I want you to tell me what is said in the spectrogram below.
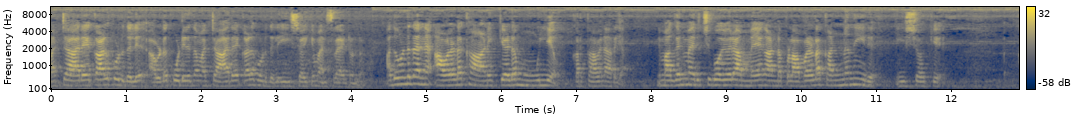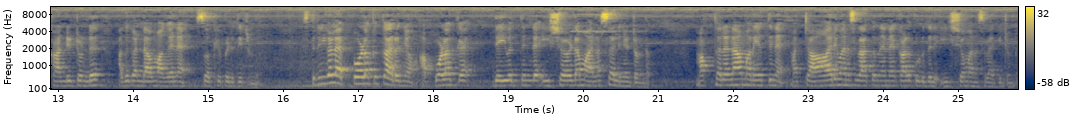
മറ്റാരേക്കാൾ കൂടുതൽ അവിടെ കൂടിയിരുന്ന മറ്റാരേക്കാൾ കൂടുതൽ ഈശോയ്ക്ക് മനസ്സിലായിട്ടുണ്ട്. അതുകൊണ്ട് തന്നെ അവളുടെ കാണിക്കയുടെ മൂല്യം കർത്താവിന് അറിയാം മകൻ മരിച്ചുപോയ ഒരു അമ്മയെ കണ്ടപ്പോൾ അവളുടെ കണ്ണുനീര് ഈശോയ്ക്ക് കണ്ടിട്ടുണ്ട്. അത് കണ്ട ആ മകനെ സൗഖ്യപ്പെടുത്തിയിട്ടുണ്ട്. സ്ത്രീകൾ എപ്പോഴൊക്കെ കരഞ്ഞോ അപ്പോഴൊക്കെ ദൈവത്തിന്റെ ഈശോയുടെ മനസ്സലിഞ്ഞിട്ടുണ്ട്. മക്തലന മറിയത്തിന് മറ്റാര് മനസ്സിലാക്കുന്നതിനേക്കാൾ കൂടുതൽ ഈശോ മനസ്സിലാക്കിയിട്ടുണ്ട്.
